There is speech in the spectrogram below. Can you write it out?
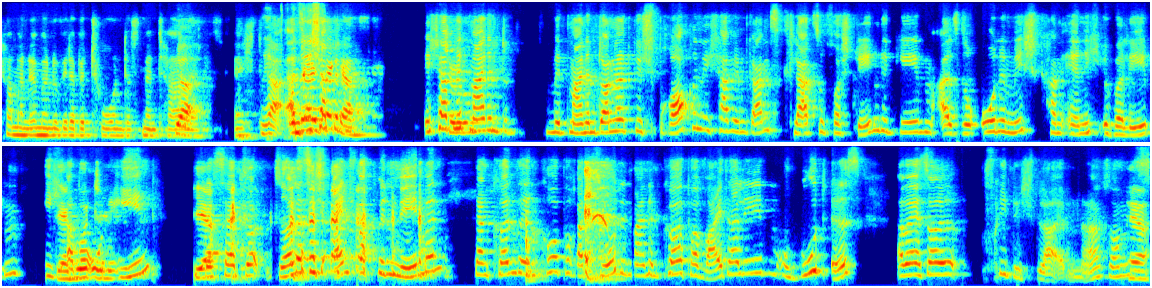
Kann man immer nur wieder betonen, das Mentale. Ja. Echt. Ja, also ich habe ich hab mit meinem mit meinem Donald gesprochen. Ich habe ihm ganz klar zu verstehen gegeben, also ohne mich kann er nicht überleben, ich Sehr aber gut. ohne ihn. Ja. Deshalb soll, soll er sich einfach benehmen, dann können wir in Kooperation in meinem Körper weiterleben und gut ist, aber er soll friedlich bleiben, ne? sonst ja.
